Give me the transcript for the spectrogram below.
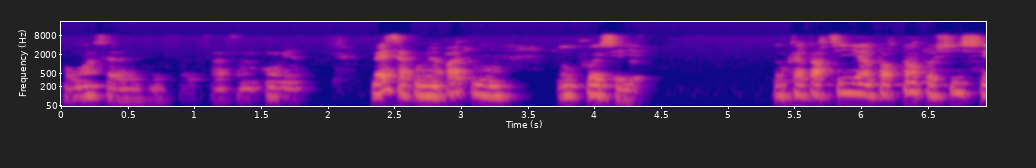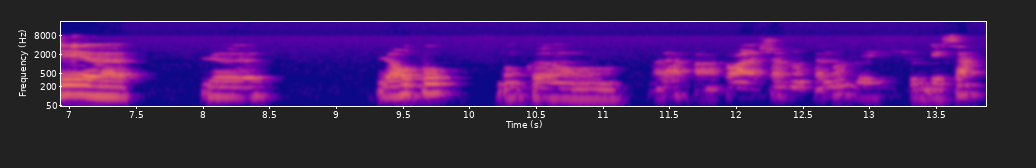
Pour moi, ça, ça, me convient. Mais ça ne convient pas à tout le monde. Donc, il faut essayer. Donc, la partie importante aussi, c'est euh, le, le repos. Donc, euh, voilà, par rapport à la charge d'entraînement, je voulais juste soulever ça.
